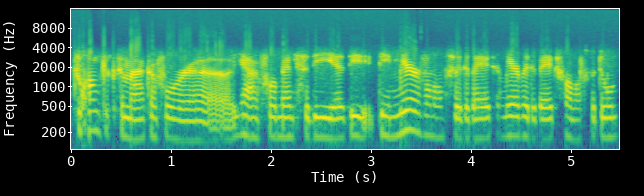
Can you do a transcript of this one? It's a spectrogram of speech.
toegankelijk te maken voor, ja, voor mensen die, die, die meer van ons willen weten, meer willen weten van wat we doen.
